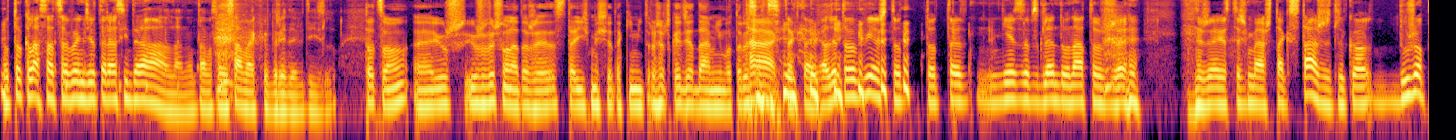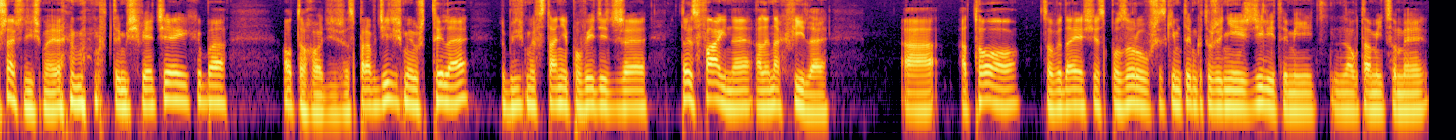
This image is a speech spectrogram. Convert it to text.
No to klasa C będzie teraz idealna. No tam są same hybrydy w dieslu. To co? E, Już, już wyszło na to, że staliśmy się takimi troszeczkę dziadami Tak, motoryzacyjnymi. tak, tak. Ale to wiesz, to, to, to nie ze względu na to, że, że jesteśmy aż tak starzy, tylko dużo przeszliśmy w tym świecie i chyba o to chodzi, że sprawdziliśmy już tyle, że byliśmy w stanie powiedzieć, że to jest fajne, ale na chwilę. A, a to, co wydaje się z pozoru wszystkim tym, którzy nie jeździli tymi autami, co my,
